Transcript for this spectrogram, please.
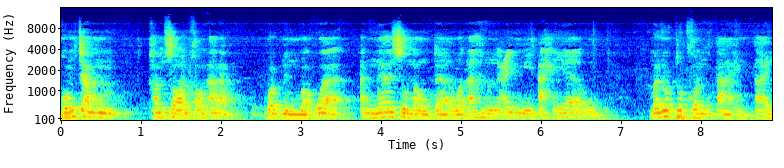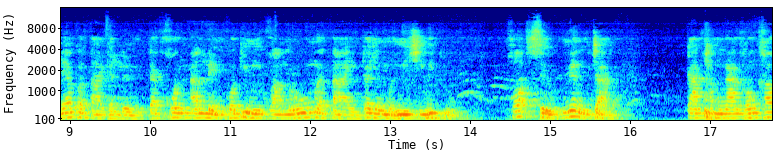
ผมจำคำสอนของอาหรับบทหนึ่งบอกว่า อันนาสุมาตาวะอัลลุลอิลมีอัฮยาอุมนุษย์ทุกคนตายตายแล้วก็ตายกันเลย แต่คนอันเล่นคนที่มีความรู้เมื่อตายก็ยังเหมือนมีชีวิตอยู่ เพราะสืบเนื่องจากการทำงานของเขา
